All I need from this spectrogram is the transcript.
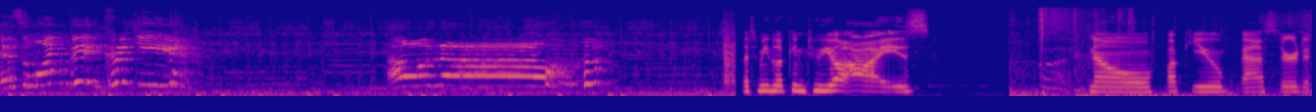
It's one big cookie! Oh no! Let me look into your eyes. No, fuck you, bastard.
